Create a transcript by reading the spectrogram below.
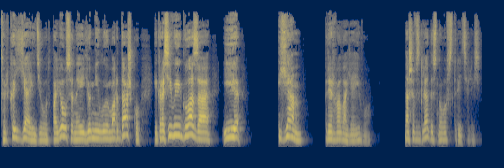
Только я, идиот, повелся на ее милую мордашку и красивые глаза, и...» «Ян!» — прервала я его. Наши взгляды снова встретились.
